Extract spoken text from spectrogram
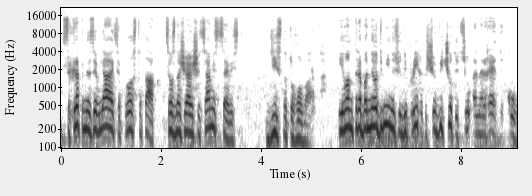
секрети не з'являються просто так. Це означає, що ця місцевість дійсно того варта. І вам треба неодмінно сюди приїхати, щоб відчути цю енергетику.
